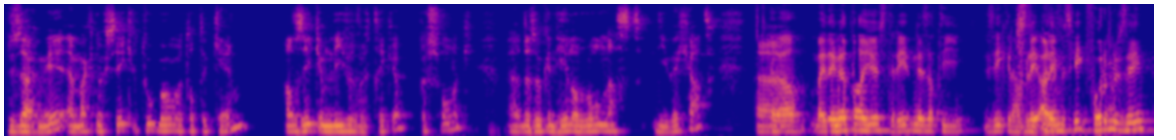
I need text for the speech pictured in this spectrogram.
Dus daarmee, hij mag nog zeker toebehoren tot de kern. Al zie ik hem liever vertrekken, persoonlijk. Uh, dat is ook een hele loonlast die weggaat. Uh, Jawel, maar ik denk dat dat juist de reden is dat hij zeker gaat blijven. Alleen misschien ik vormer zijn.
